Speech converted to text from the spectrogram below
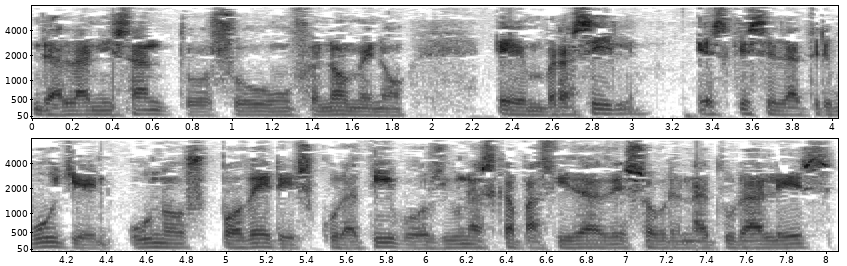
de Alani Santos un fenómeno en Brasil es que se le atribuyen unos poderes curativos y unas capacidades sobrenaturales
